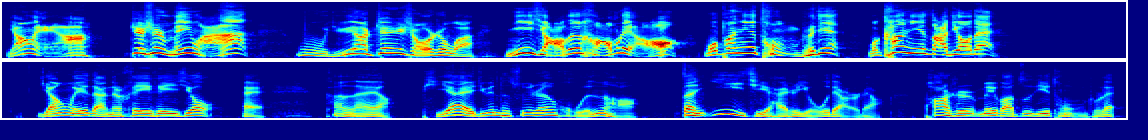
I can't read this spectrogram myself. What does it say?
杨伟啊，这事儿没完！五局要真收拾我，你小子好不了！我把你捅出去，我看你咋交代！”杨伟在那嘿嘿笑，哎，看来呀，皮爱军他虽然混哈，但义气还是有点的。怕是没把自己捅出来。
